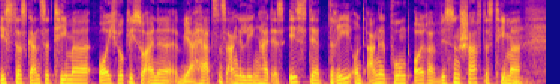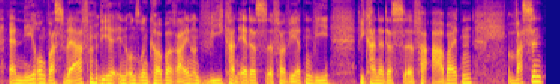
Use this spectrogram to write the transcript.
ist das ganze Thema euch wirklich so eine ja, Herzensangelegenheit? Es ist der Dreh- und Angelpunkt eurer Wissenschaft, das Thema mhm. Ernährung. Was werfen wir in unseren Körper rein und wie kann er das äh, verwerten? Wie, wie kann er das äh, verarbeiten? Was sind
